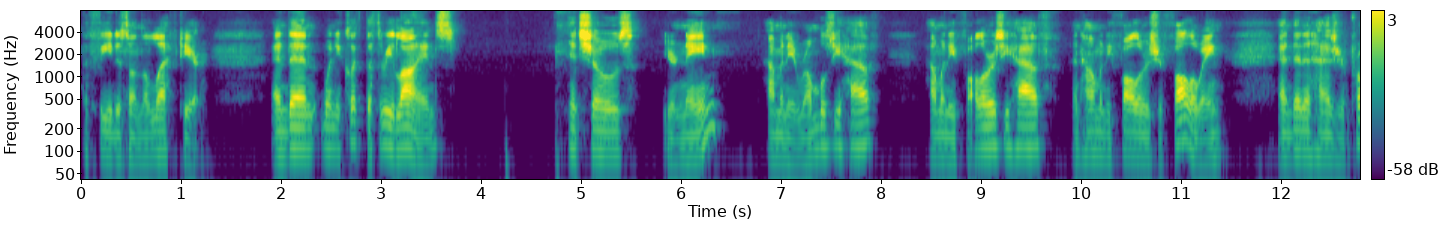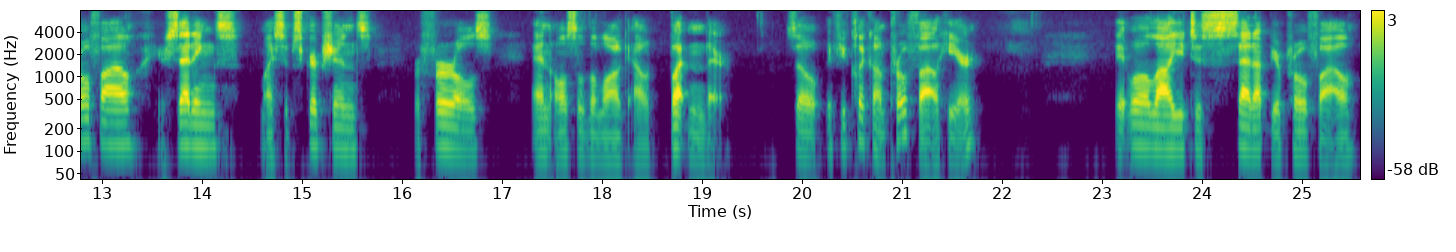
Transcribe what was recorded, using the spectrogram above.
The feed is on the left here. And then when you click the three lines, it shows your name, how many rumbles you have, how many followers you have, and how many followers you're following. And then it has your profile, your settings, my subscriptions, referrals, and also the log out button there. So if you click on profile here, it will allow you to set up your profile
